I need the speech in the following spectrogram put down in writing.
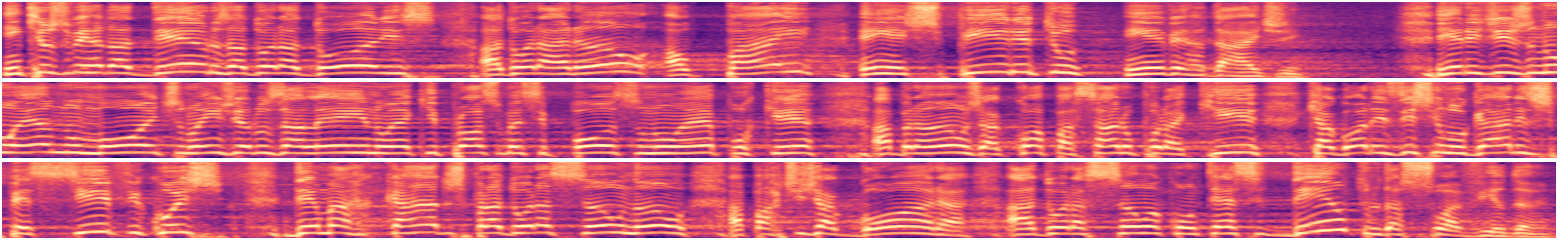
em que os verdadeiros adoradores adorarão ao Pai em espírito e em verdade. E ele diz: não é no monte, não é em Jerusalém, não é aqui próximo a esse poço, não é porque Abraão, Jacó passaram por aqui, que agora existem lugares específicos demarcados para adoração, não. A partir de agora, a adoração acontece dentro da sua vida.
